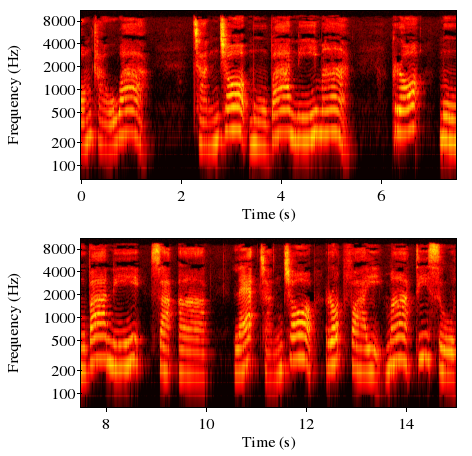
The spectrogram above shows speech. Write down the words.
องเขาว่า ฉันชอบหมู่บ้านนี้มาก เพราะหมู่บ้านนี้สะอาด และฉันชอบรถไฟมากที่สุด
